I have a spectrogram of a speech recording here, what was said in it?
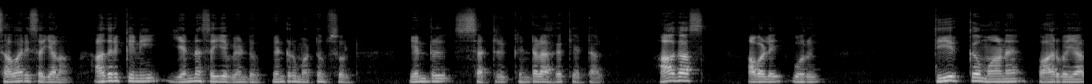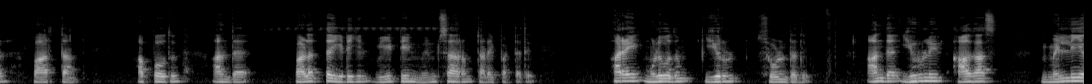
சவாரி செய்யலாம். அதற்கு நீ என்ன செய்ய வேண்டும் என்று மட்டும் சொல் என்று சற்று கிண்டலாக கேட்டாள். ஆகாஷ் அவளை ஒரு தீர்க்கமான பார்வையால் பார்த்தான். அப்போது அந்த பலத்த இடியில் வீட்டின் மின்சாரம் தடைப்பட்டது. அறை முழுவதும் இருள் சூழ்ந்தது. அந்த இருளில் ஆகாஷ் மெல்லிய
